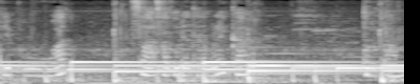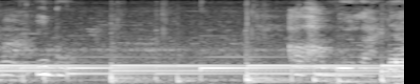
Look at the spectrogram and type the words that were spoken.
juga harus jadi penguat salah satu di mereka, terutama ibu. Alhamdulillahnya,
